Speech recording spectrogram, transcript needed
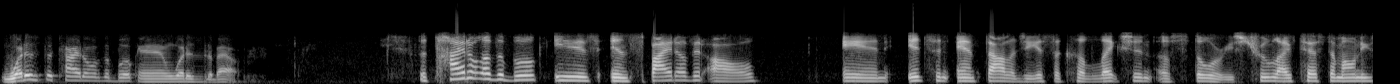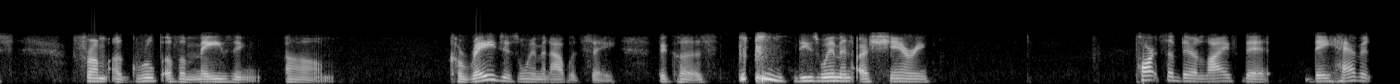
What is the title of the book, and what is it about? The title of the book is In Spite of It All, and it's an anthology. It's a collection of stories, true life testimonies from a group of amazing, um, courageous women, I would say, because these women are sharing – parts of their life that they haven't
